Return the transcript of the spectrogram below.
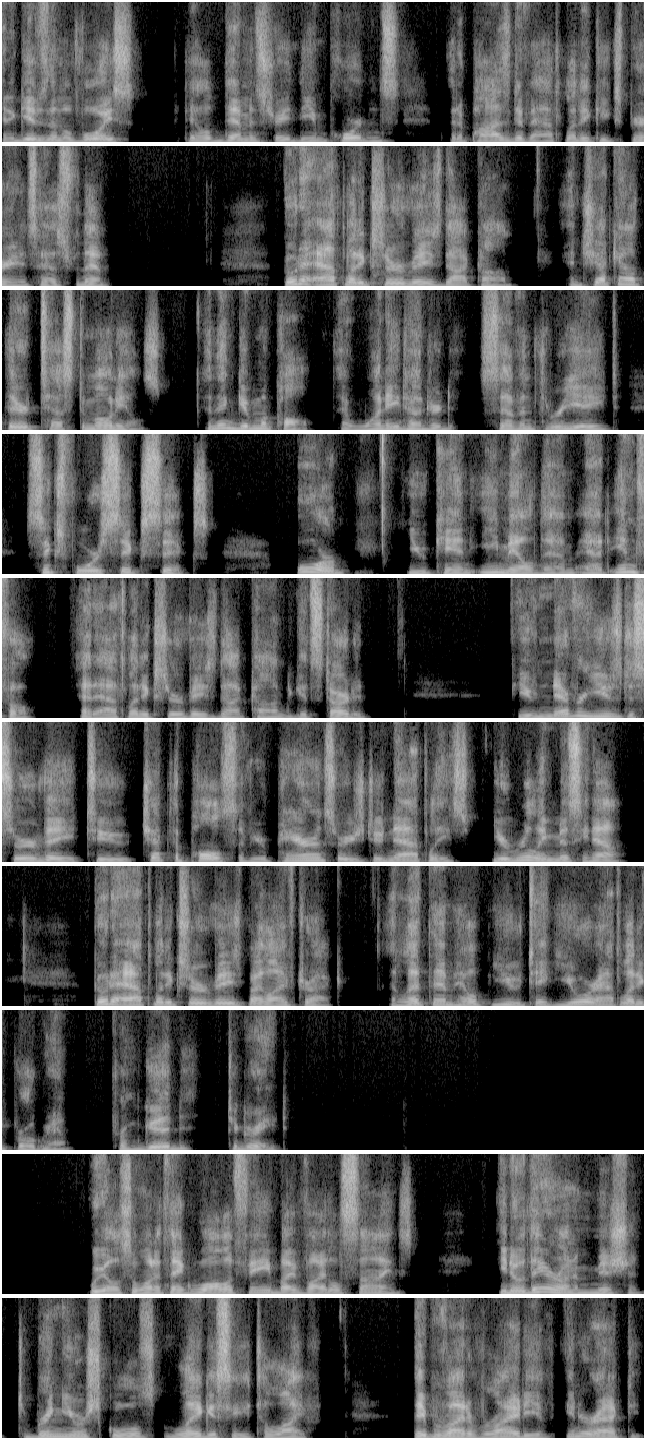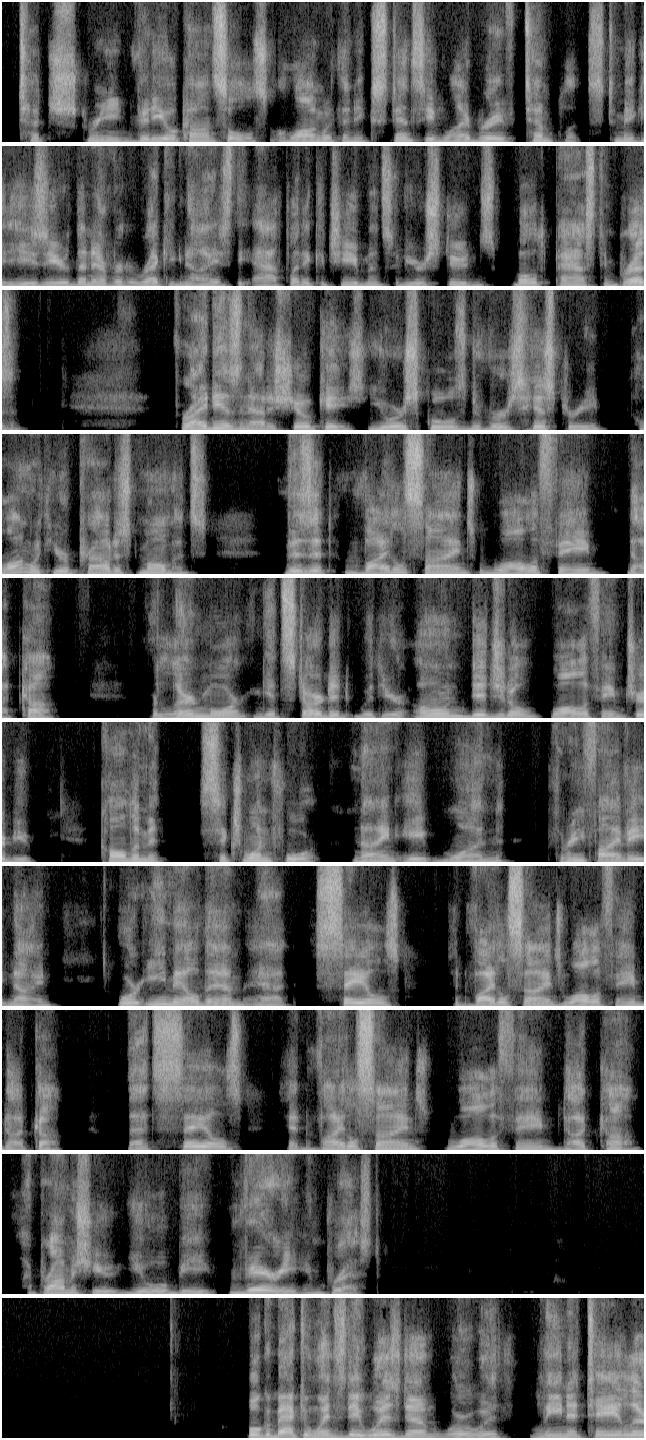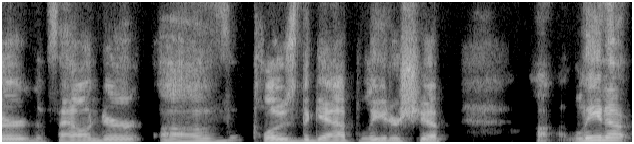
And it gives them a voice to help demonstrate the importance that a positive athletic experience has for them. Go to athleticsurveys.com and check out their testimonials, and then give them a call at 1 800 738 6466. Or you can email them at info at athleticsurveys.com to get started. If you've never used a survey to check the pulse of your parents or your student athletes, you're really missing out. Go to Athletic Surveys by Lifetrack and let them help you take your athletic program from good to great. We also want to thank Wall of Fame by Vital Signs. You know, they are on a mission to bring your school's legacy to life. They provide a variety of interactive touchscreen video consoles along with an extensive library of templates to make it easier than ever to recognize the athletic achievements of your students, both past and present. For ideas on how to showcase your school's diverse history along with your proudest moments, visit vitalsignswalloffame.com. or learn more and get started with your own digital Wall of Fame tribute, call them at 614 981 3589 or email them at sales at vitalsignswalloffame.com. That's sales at vitalsignswalloffame.com. I promise you, you will be very impressed. Welcome back to Wednesday Wisdom. We're with Lena Taylor, the founder of Close the Gap Leadership. Uh, Lena,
